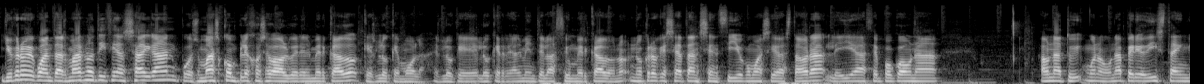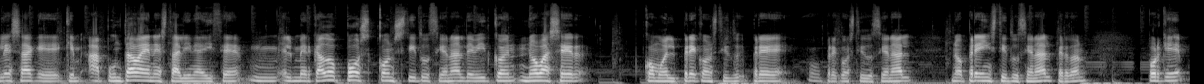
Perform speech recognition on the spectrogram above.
Yo creo que cuantas más noticias salgan, pues más complejo se va a volver el mercado, que es lo que mola, es lo que, lo que realmente lo hace un mercado. ¿no? no creo que sea tan sencillo como ha sido hasta ahora. Leía hace poco a una, a una, bueno, una periodista inglesa que, apuntaba en esta línea. Dice, mm, el mercado post-constitucional de Bitcoin no va a ser como el pre-constitucional, no, preinstitucional, perdón, porque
